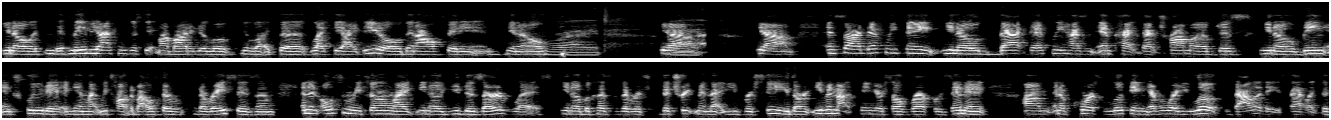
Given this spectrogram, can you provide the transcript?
You know, if, if maybe I can just get my body to look you know, like the like the ideal, then I'll fit in. You know. Right. Yeah. Right. Yeah. and so i definitely think you know that definitely has an impact that trauma of just you know being excluded again like we talked about with the, the racism and then ultimately feeling like you know you deserve less you know because of the, re- the treatment that you've received or even not seeing yourself represented um, and of course looking everywhere you look validates that like the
